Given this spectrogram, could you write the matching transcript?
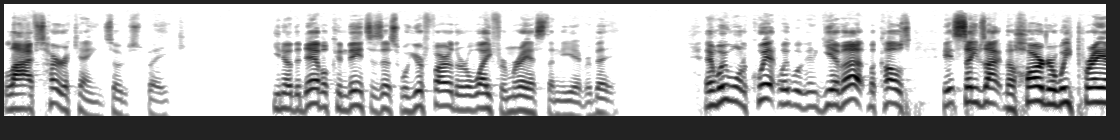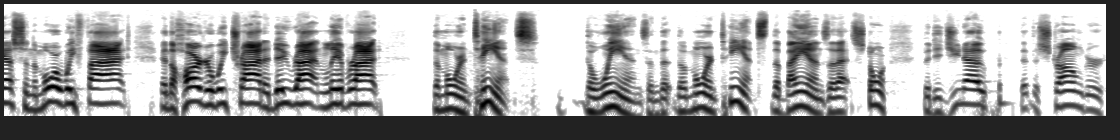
life's hurricane, so to speak, you know, the devil convinces us, well, you're further away from rest than you ever be. And we want to quit, we want to give up because it seems like the harder we press and the more we fight and the harder we try to do right and live right, the more intense the winds and the, the more intense the bands of that storm. But did you know that the stronger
